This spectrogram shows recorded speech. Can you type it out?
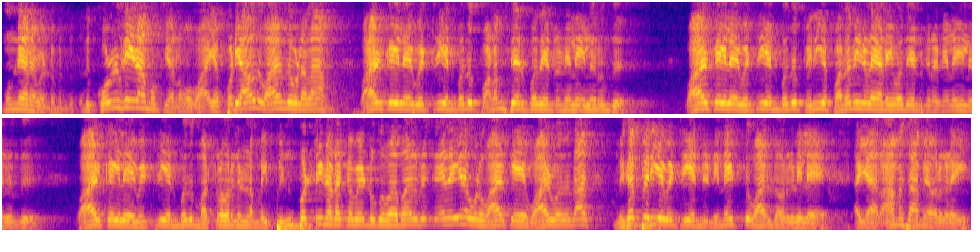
முன்னேற வேண்டும் என்பது. இது கொள்கை தான் முக்கியம். நம்ம வா எப்படியாவது வாழ்ந்து விடலாம். வாழ்க்கையிலே வெற்றி என்பது பணம் சேர்ப்பது என்ற நிலையிலிருந்து வாழ்க்கையிலே வெற்றி என்பது பெரிய பதவிகளை அடைவது என்கிற நிலையிலிருந்து வாழ்க்கையிலே வெற்றி என்பது மற்றவர்கள் நம்மை பின்பற்றி நடக்க வேண்டும். ஒரு வாழ்க்கையை வாழ்வதுதான் மிகப்பெரிய வெற்றி என்று நினைத்து வாழ்ந்தவர்களிலே ஐயா ராமசாமி அவர்களை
